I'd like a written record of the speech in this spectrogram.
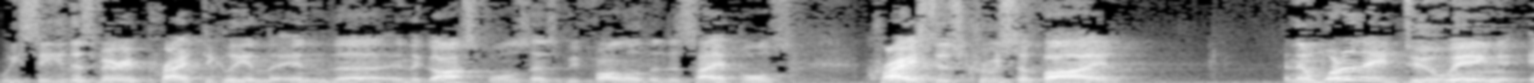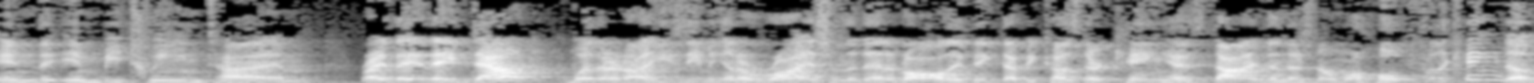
We see this very practically in the, in the, in the Gospels as we follow the disciples. Christ is crucified, and then what are they doing in the in between time Right? They, they doubt whether or not he's even going to rise from the dead at all. They think that because their king has died, then there's no more hope for the kingdom.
